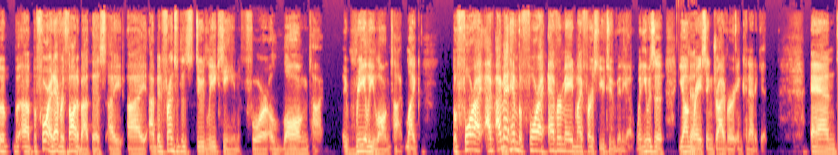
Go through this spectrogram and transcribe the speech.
uh, before I'd ever thought about this, I, I I've been friends with this dude Leh Keen for a long time, a really long time. Like before I, I, I met him before I ever made my first YouTube video when he was a young okay. racing driver in Connecticut, and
